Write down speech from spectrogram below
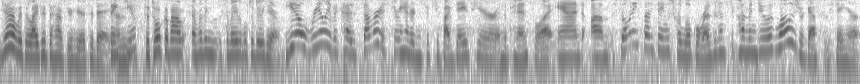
Yeah, we're delighted to have you here today. Thank you. To talk about everything that's available to do here. You know, really, because summer is 365 days here in the peninsula and um, so many fun things for local residents to come and do as well as your guests that stay here.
